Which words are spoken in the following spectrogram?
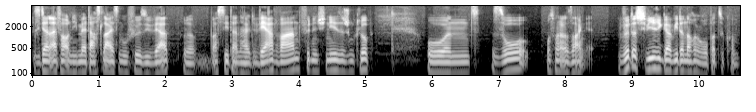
sie dann einfach auch nicht mehr das leisten, wofür sie wert oder was sie dann halt wert waren für den chinesischen Club. Und so muss man sagen, wird es schwieriger, wieder nach Europa zu kommen.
